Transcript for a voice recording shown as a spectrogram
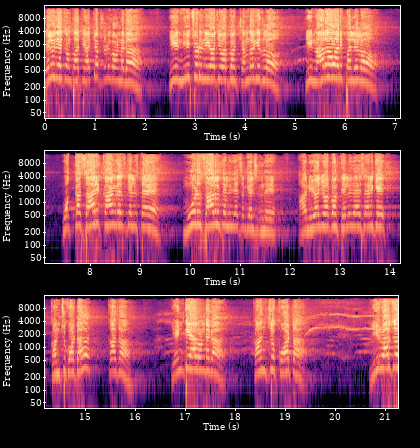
తెలుగుదేశం పార్టీ అధ్యక్షుడిగా ఉండగా ఈ నీచుడు నియోజకవర్గం చంద్రగిరిలో ఈ నారావారి పల్లెలో ఒక్కసారి కాంగ్రెస్ గెలిస్తే మూడు సార్లు తెలుగుదేశం గెలిచింది. ఆ నియోజకవర్గం తెలుగుదేశానికి కంచుకోట కాదా? ఎన్టీఆర్ ఉండగా కంచుకోట ఈరోజు ఈ రోజు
